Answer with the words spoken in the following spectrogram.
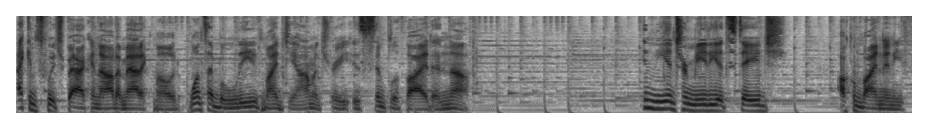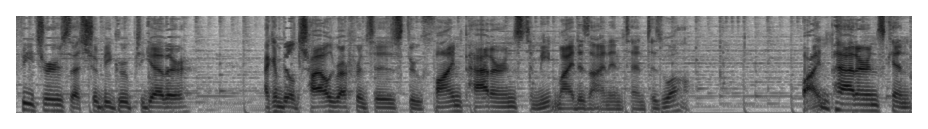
I can switch back in automatic mode once I believe my geometry is simplified enough. In the intermediate stage, I'll combine any features that should be grouped together I can build child references through find patterns to meet my design intent as well. Find patterns can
